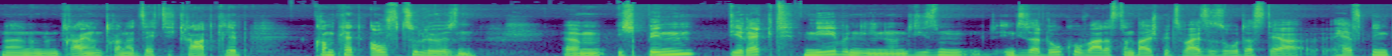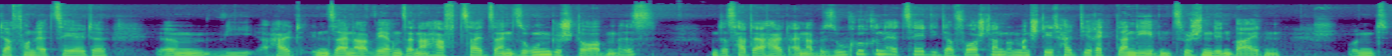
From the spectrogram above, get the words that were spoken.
ne, einem 360-Grad-Clip komplett aufzulösen. Ähm, ich bin direkt neben ihnen. Und in, diesem, in dieser Doku war das dann beispielsweise so, dass der Häftling davon erzählte, ähm, wie halt in seiner, während seiner Haftzeit sein Sohn gestorben ist. Und das hat er halt einer Besucherin erzählt, die davor stand, und man steht halt direkt daneben, zwischen den beiden. Und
